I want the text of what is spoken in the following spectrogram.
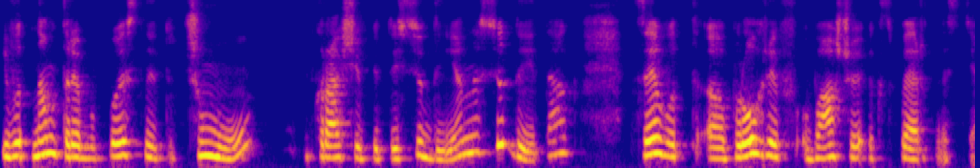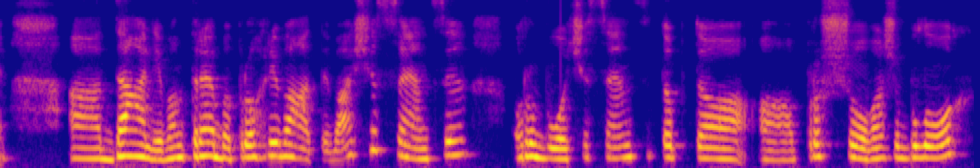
І от нам треба пояснити, чому краще піти сюди, а не сюди. Так? Це от е, прогрів вашої експертності. А далі вам треба прогрівати ваші сенси, робочі сенси, тобто про що ваш блог,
